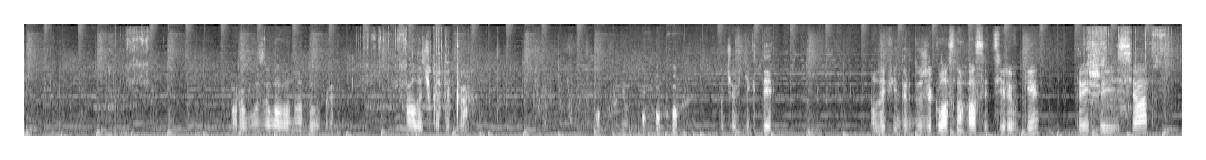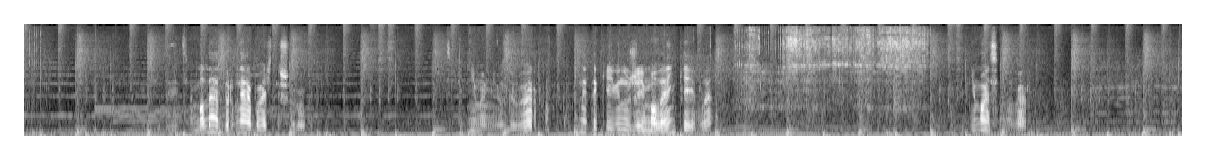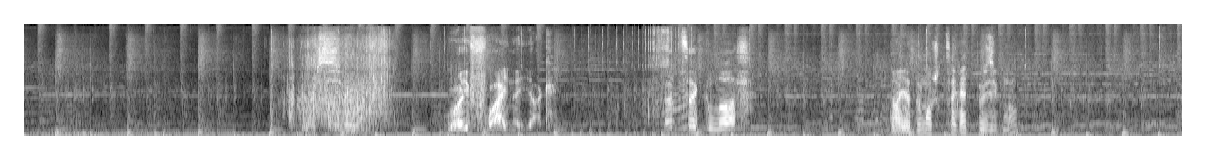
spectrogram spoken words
паровозила вона добре. Паличка така. Ох, ох. Хоче втікти. Але фідер дуже класно гасить ці ривки. 3,60. Дивіться, мале, дурне, бачите, що робить. Піднімемо його доверху. Не такий він уже і маленький, але піднімайся наверх. Ой, файно як. Це клас. Да, я думав, що це геть тузик, ну.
